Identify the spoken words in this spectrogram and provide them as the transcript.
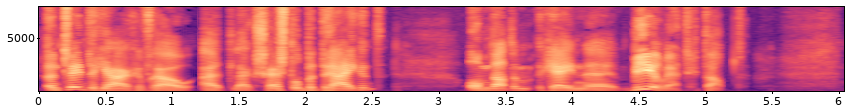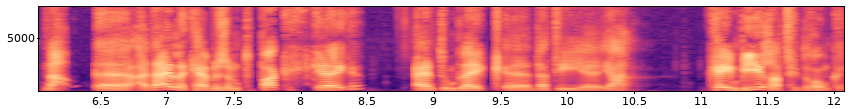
Een 20-jarige vrouw uit Luikschestel bedreigend. Omdat hem geen bier werd getapt. Nou, uiteindelijk hebben ze hem te pakken gekregen. En toen bleek dat hij ja, geen bier had gedronken.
